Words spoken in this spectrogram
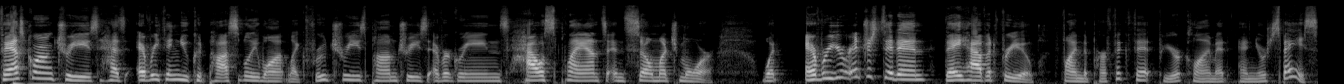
Fast Growing Trees has everything you could possibly want, like fruit trees, palm trees, evergreens, house plants, and so much more. Whatever you're interested in, they have it for you. Find the perfect fit for your climate and your space.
